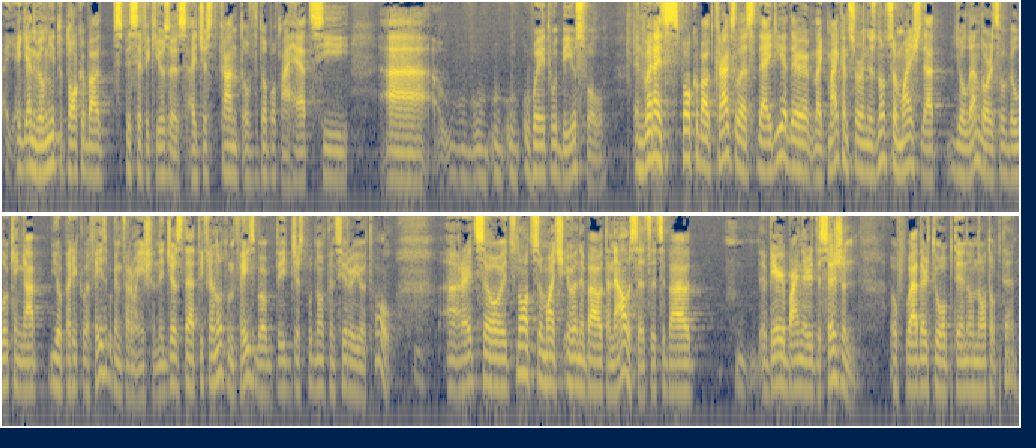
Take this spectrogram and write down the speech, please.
again, we'll need to talk about specific users. I just can't, off the top of my head, see uh, where it would be useful. And when I spoke about Craigslist, the idea there, like my concern is not so much that your landlords will be looking up your particular Facebook information. It's just that if you're not on Facebook, they just would not consider you at all. Uh, right? So it's not so much even about analysis, it's about a very binary decision of whether to opt in or not opt in.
